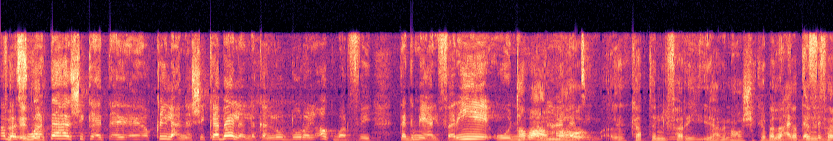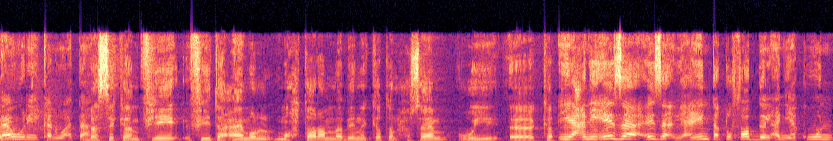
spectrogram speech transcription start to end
آه، بس وقتها شيكا... آه، قيل أن شيكابالا اللي كان له الدور الأكبر في تجميع الفريق طبعا ما هو. كابتن الفريق يعني ما هو شيكابالا كابتن الفريق الدوري كان وقتها. بس كان في في تعامل محترم ما بين الكابتن حسام وكابتن يعني شيكابالا. إذا إذا يعني أنت تفضل أن يكون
